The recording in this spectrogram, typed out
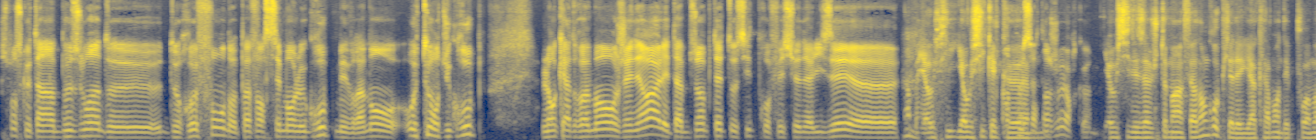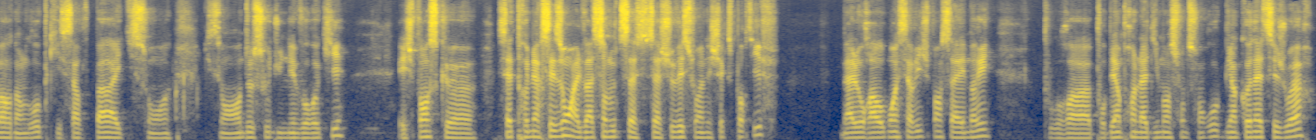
Je pense que tu as un besoin de, de, refondre, pas forcément le groupe, mais vraiment autour du groupe, l'encadrement en général, et tu as besoin peut-être aussi de professionnaliser. Euh, il y a aussi, il y a aussi quelques certains joueurs. Il y a aussi des ajustements à faire dans le groupe. Il y, a, clairement des poids morts dans le groupe qui servent pas et qui sont qui sont en dessous du niveau requis. Et je pense que cette première saison, elle va sans doute s'achever sur un échec sportif, mais elle aura au moins servi, je pense, à Emery pour, euh, pour bien prendre la dimension de son groupe, bien connaître ses joueurs.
